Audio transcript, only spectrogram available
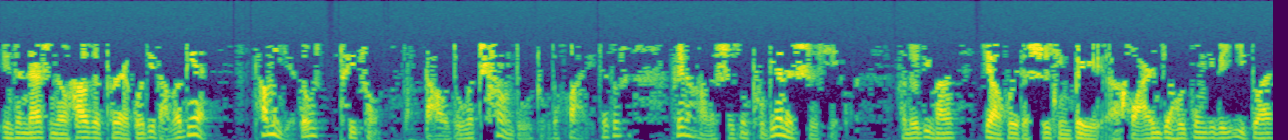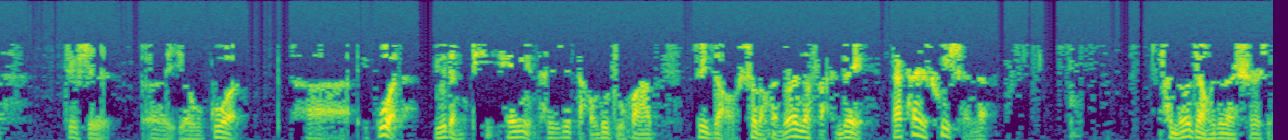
International House of Prayer 国际祷告店，他们也都推崇导读和唱读主的话语，这都是。非常好的实行，普遍的实行，很多地方教会的实行被华人教会攻击的异端，就是呃有过呃过的，有点偏偏远。他这些导读主话最早受到很多人的反对，但他是出于神的，很多教会都在实行。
